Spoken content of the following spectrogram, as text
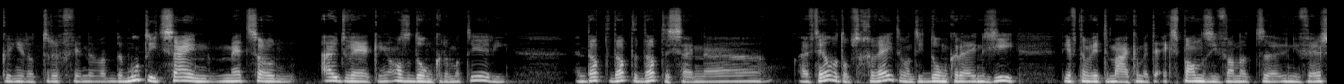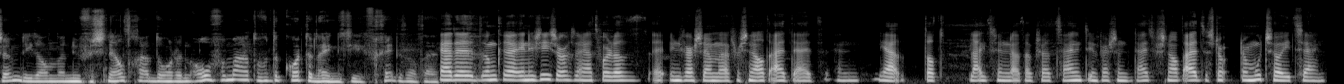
kun je dat terugvinden. Want er moet iets zijn met zo'n uitwerking als donkere materie. En dat, dat, dat is zijn. Hij heeft heel wat op zijn geweten, want die donkere energie heeft dan weer te maken met de expansie van het uh, universum, die dan uh, nu versneld gaat door een overmaat of een tekort aan energie. Ik vergeet het altijd. Ja, de donkere energie zorgt er inderdaad voor dat het eh, universum uh, versneld uitdijt. En ja, dat blijkt dus inderdaad ook zo te zijn. Het universum dijt versneld uit, dus er, er moet zoiets zijn.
